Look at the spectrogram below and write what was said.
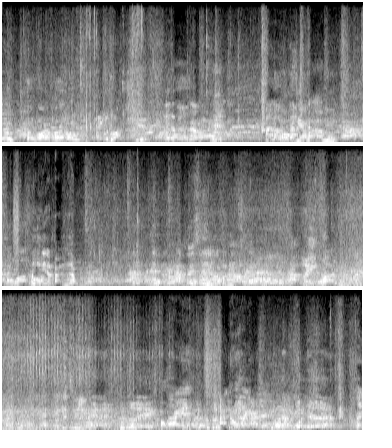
โรงเรียนบ้านเหนือถามไปซื้อแล้ววันนี้ถามไปกว่าจะซื้อแค่ของไผ่อันของไผ่อันใส่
